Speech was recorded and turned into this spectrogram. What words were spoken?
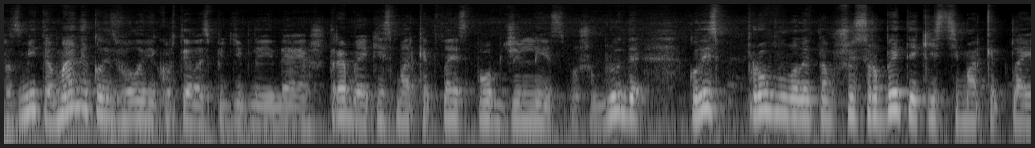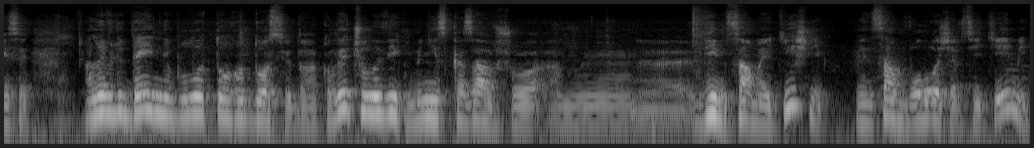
розумієте, в мене колись в голові крутилась подібна ідея, що треба якийсь маркетплейс по бджільництву, щоб люди колись пробували там щось робити, якісь ці маркетплейси, але в людей не було того досвіду. А коли чоловік мені сказав, що ем, е, він сам айтішник, він сам волочав в цій темі,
